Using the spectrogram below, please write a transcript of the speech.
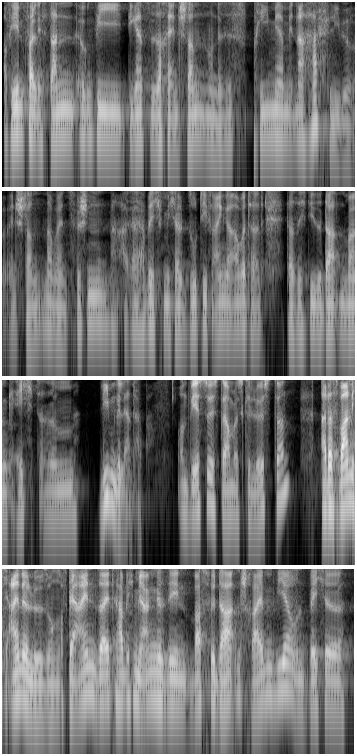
Auf jeden Fall ist dann irgendwie die ganze Sache entstanden und es ist primär mit einer Hassliebe entstanden. Aber inzwischen habe ich mich halt so tief eingearbeitet, dass ich diese Datenbank echt ähm, lieben gelernt habe. Und wie hast du es damals gelöst dann? Ah, das war nicht eine Lösung. Auf der einen Seite habe ich mir angesehen, was für Daten schreiben wir und welche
